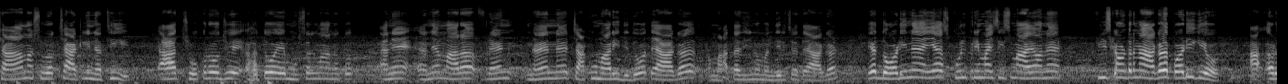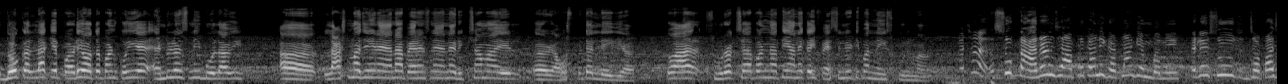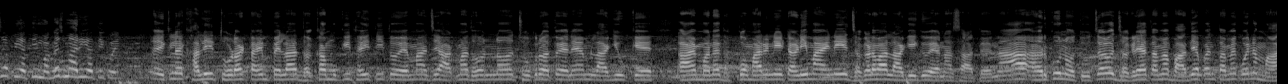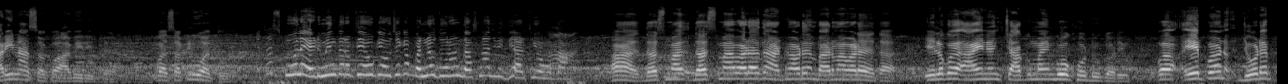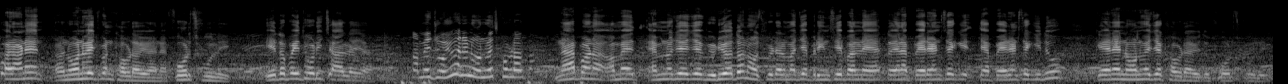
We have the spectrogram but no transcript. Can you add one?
શાળામાં સુરક્ષા આટલી નથી. આ છોકરો જે હતો એ મુસલમાન હતો. અને એને મારા ફ્રેન્ડ નયનને ચાકુ મારી દીધો. ત્યાં આગળ માતાજીનું મંદિર છે ત્યાં આગળ. એ દોડીને અહીંયા સ્કૂલ પ્રિમાઇસીસમાં આવ્યો અને ફીસ કાઉન્ટરના આગળ પડી ગયો. અડધો કલાકે પડ્યો હતો, પણ કોઈએ એમ્બ્યુલન્સ નહીં બોલાવી. લાસ્ટમાં જઈને એના પેરેન્ટ્સને એને રિક્ષામાં એ હોસ્પિટલ લઈ ગયા. તો આ સુરક્ષા પણ નથી અને કંઈ ફેસિલિટી પણ નહીં સ્કૂલમાં. અચ્છા શું કારણ છે? આ પ્રકારની ઘટના કેમ બની? એટલે શું ઝપાઝપી હતી મગજમારી હતી કોઈ? એટલે ખાલી થોડાક ટાઈમ પહેલાં ધક્કામુક્કી થઈ હતી તો એમાં જે આઠમા ધોરણનો છોકરો હતો એને એમ લાગ્યું કે આ મને ધક્કો મારીને ટણીમાં એને ઝઘડવા લાગી ગયો એના સાથે. અને આ હરકું નહોતું. ચલો ઝઘડ્યા તમે બાંધ્યા પણ તમે કોઈને મારી ના શકો આવી રીતે. બસ આટલું હતું. સ્કૂલ એડમિન તરફથી એવું કેવું છે કે બંને ધોરણ દસના જ વિદ્યાર્થીઓ હતા? હા દસમા દસમા વાળા હતા આઠમા વાળા બારમાવાળા બારમા વાળા હતા. એ લોકોએ આઈને ચાકુમાં બહુ ખોટું કર્યું. પણ એ પણ જોડે પરાણે નોનવેજ પણ ખવડાવ્યું એને ફોર્સફુલી એ તો પછી થોડી ચાલે યાર. તમે જોયું અને નોનવેજ ખવડાવતા? ના પણ અમે એમનો જે જે વીડિયો હતો ને હોસ્પિટલમાં જે પ્રિન્સિપલને તો એના પેરેન્ટ્સે ત્યાં પેરેન્ટ્સે કીધું કે એને નોનવેજે ખવડાવ્યું હતું ફોર્સફુલી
